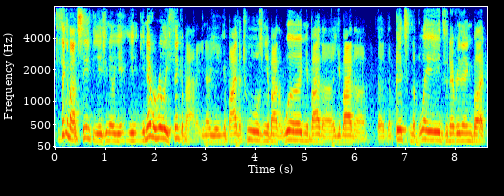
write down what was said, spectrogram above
the thing about safety is you know you, you, you never really think about it. You know, you, you buy the tools and you buy the wood and you buy the you buy the, the the bits and the blades and everything, but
